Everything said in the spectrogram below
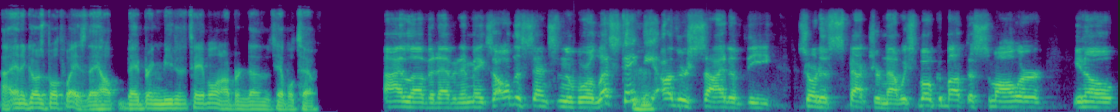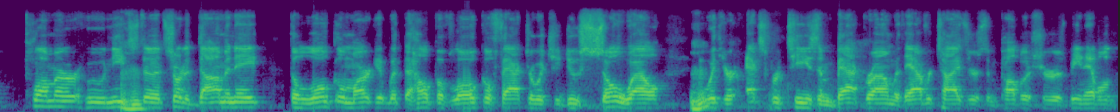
Uh, and it goes both ways. They help they bring me to the table, and I'll bring them to the table too. I love it, Evan. It makes all the sense in the world. Let's take mm-hmm. the other side of the sort of spectrum. Now we spoke about the smaller, you know, plumber who needs mm-hmm. to sort of dominate the local market with the help of local factor, which you do so well mm-hmm. with your expertise and background with advertisers and publishers, being able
